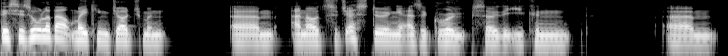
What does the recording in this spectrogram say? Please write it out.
this is all about making judgment, um, and I'd suggest doing it as a group so that you can um,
